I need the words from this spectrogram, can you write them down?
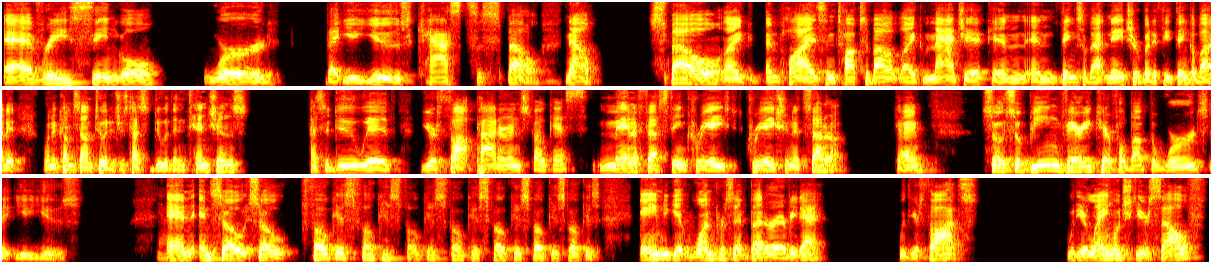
Every single word that you use casts a spell. Now, spell like implies and talks about like magic and and things of that nature but if you think about it when it comes down to it it just has to do with intentions has to do with your thought patterns focus. manifesting create creation etc okay? So so being very careful about the words that you use. Yeah. and and so so focus focus focus focus focus focus focus. Aim to get 1% better every day with your thoughts with your language to yourself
